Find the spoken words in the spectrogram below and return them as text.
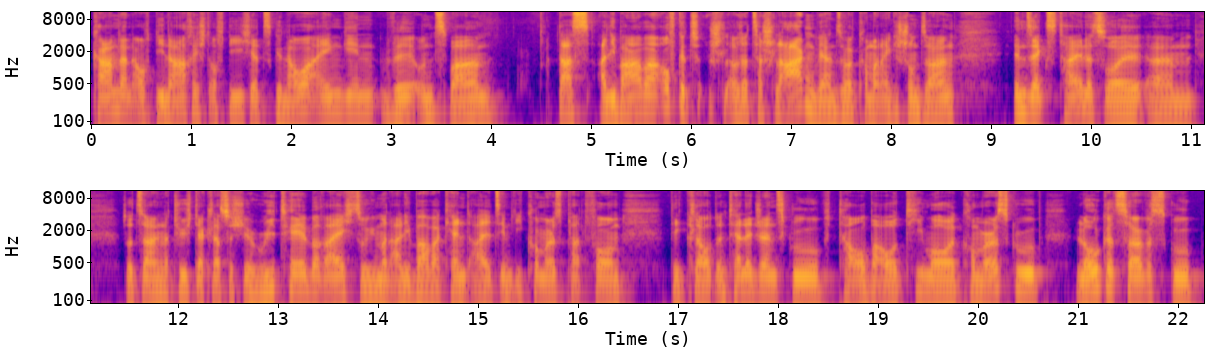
kam dann auch die Nachricht, auf die ich jetzt genauer eingehen will, und zwar, dass Alibaba oder zerschlagen werden soll, kann man eigentlich schon sagen, in sechs Teile. Es soll ähm, sozusagen natürlich der klassische Retail-Bereich, so wie man Alibaba kennt, als eben E-Commerce-Plattform, die Cloud Intelligence Group, Taobao, Tmall Commerce Group, Local Service Group,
